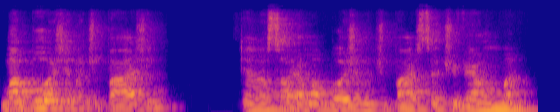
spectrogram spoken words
uma boa genotipagem, ela só é uma boa genotipagem se eu tiver uma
